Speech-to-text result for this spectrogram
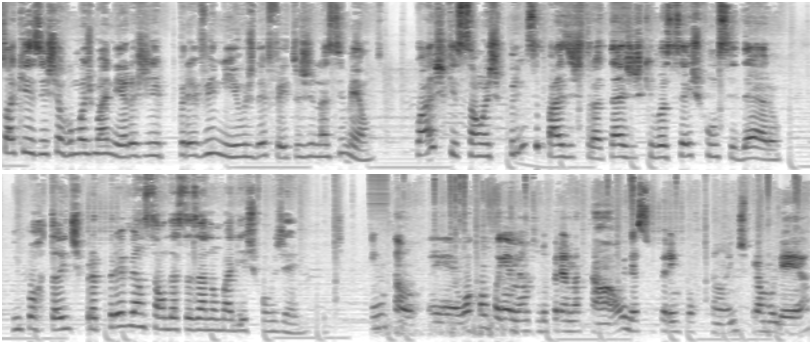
Só que existem algumas maneiras de prevenir os defeitos de nascimento. Quais que são as principais estratégias que vocês consideram importantes para a prevenção dessas anomalias congênitas? Então, é, o acompanhamento do pré-natal ele é super importante para a mulher,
